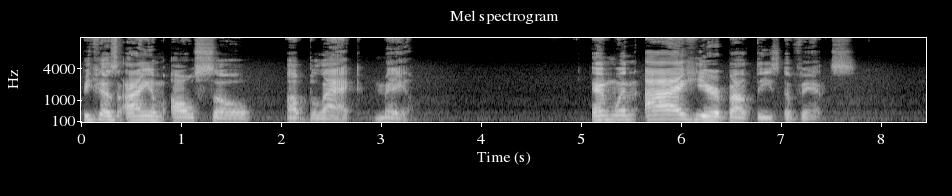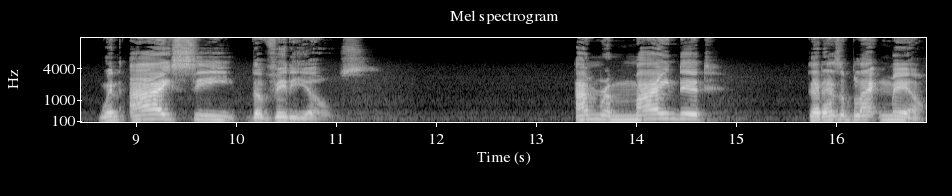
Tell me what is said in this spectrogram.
because I am also a black male. And when I hear about these events, when I see the videos, I'm reminded that as a black male,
